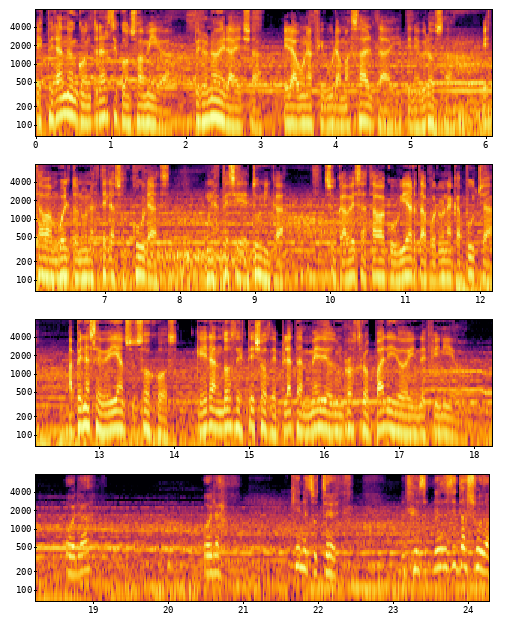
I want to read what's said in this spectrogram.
esperando encontrarse con su amiga, pero no era ella. Era una figura más alta y tenebrosa. Estaba envuelto en unas telas oscuras, una especie de túnica. Su cabeza estaba cubierta por una capucha. Apenas se veían sus ojos, que eran dos destellos de plata en medio de un rostro pálido e indefinido. Hola. Hola. ¿Quién es usted? necesito ayuda.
